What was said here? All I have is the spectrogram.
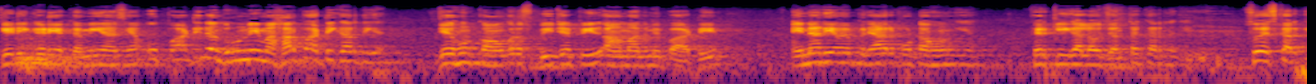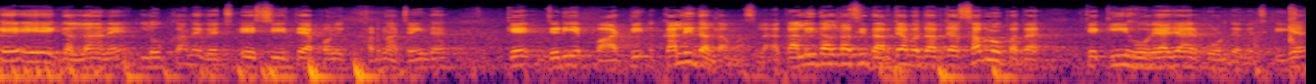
ਕਿਹੜੀ ਕਿਹੜੀਆਂ ਕਮੀਆਂ ਸੀ ਉਹ ਪਾਰਟੀ ਦੇ ਅੰਦਰੂਨੀ ਮੈਂ, ਹਰ ਪਾਰਟੀ ਕਰਦੀ ਹੈ। ਜੇ ਹੁਣ ਕਾਂਗਰਸ, ਬੀਜੇਪੀ, ਆਮ ਆਦਮੀ ਪਾਰਟੀ, ਇਹਨਾਂ ਦੀਆਂ ਵੀ 50 ਰਿਪੋਰਟਾਂ ਹੋਣਗੀਆਂ। ਫਿਰ ਕੀ ਗੱਲ ਉਹ ਜਨਤਕ ਕਰਨਗੇ। ਸੋ ਇਸ ਕਰਕੇ ਇਹ ਗੱਲਾਂ ਨੇ ਲੋਕਾਂ ਦੇ ਵਿੱਚ ਇਸ ਚੀਜ਼ ਤੇ ਆਪਾਂ ਨੂੰ ਖੜਨਾ ਚਾਹੀਦਾ ਹੈ ਕਿ ਜਿਹੜੀ ਇਹ ਪਾਰਟੀ ਅਕਾਲੀ ਦਲ ਦਾ ਮਸਲਾ ਅਕਾਲੀ ਦਲ ਦਾ ਅਸੀਂ ਦਰਜਾ ਬਦਰਜਾ ਸਭ ਨੂੰ ਪਤਾ ਹੈ ਕਿ ਕੀ ਹੋ ਰਿਹਾ ਜਾਂ ਰਿਪੋਰਟ ਦੇ ਵਿੱਚ ਕੀ ਹੈ।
